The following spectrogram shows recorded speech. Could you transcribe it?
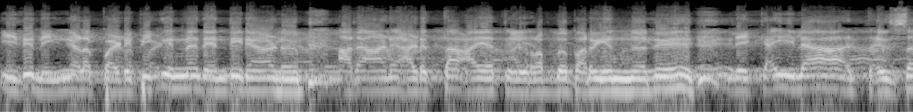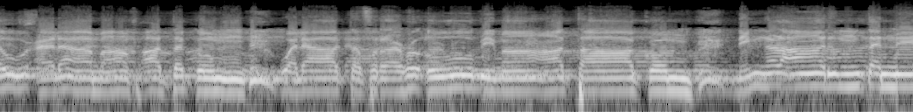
ഇത് നിങ്ങളെ പഠിപ്പിക്കുന്നത് എന്തിനാണ്? അതാണ് അടുത്ത ആയത്തിൽ റബ്ബ് പറയുന്നത്. നിങ്ങൾ ആരും തന്നെ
